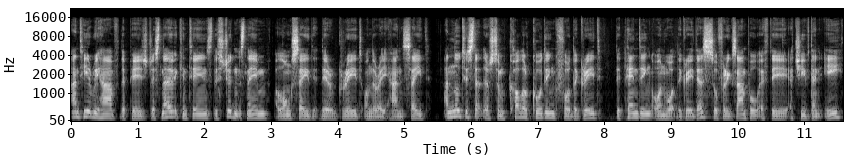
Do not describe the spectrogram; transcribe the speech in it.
And here we have the page just now. It contains the student's name alongside their grade on the right hand side. And notice that there's some color coding for the grade depending on what the grade is. So for example, if they achieved an A,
